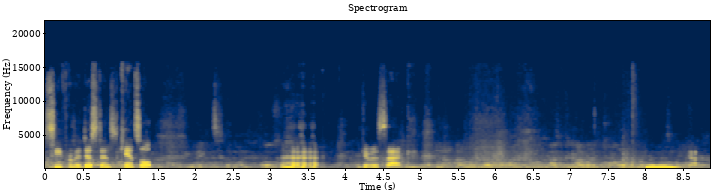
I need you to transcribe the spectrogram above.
see from a distance. Cancel. Give it a sec. Yeah.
